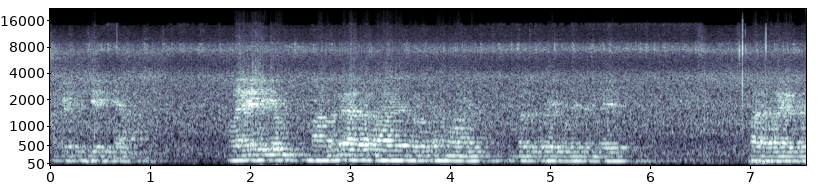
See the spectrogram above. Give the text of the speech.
സംഘടിപ്പിച്ചിരിക്കുകയാണ്. വളരെയധികം മാതൃകാപരമായ പ്രവർത്തനമാണ് ഇന്നത്തെ ഫലമായിട്ട്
